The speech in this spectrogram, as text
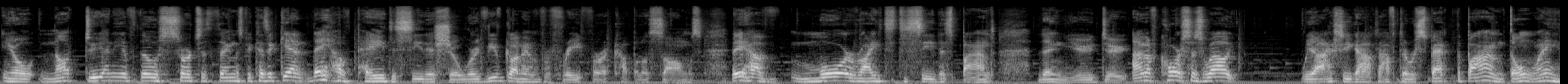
you know not do any of those sorts of things because again they have paid to see this show where if you've gone in for free for a couple of songs they have more rights to see this band than you do. And of course as well we actually have to have to respect the band don't we?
